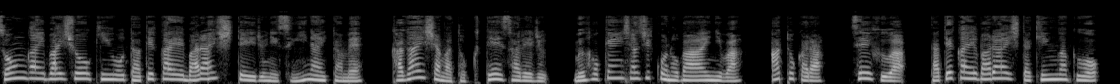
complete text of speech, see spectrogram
損害賠償金を立て替え払いしているに過ぎないため、加害者が特定される無保険者事故の場合には、後から政府は立て替え払いした金額を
